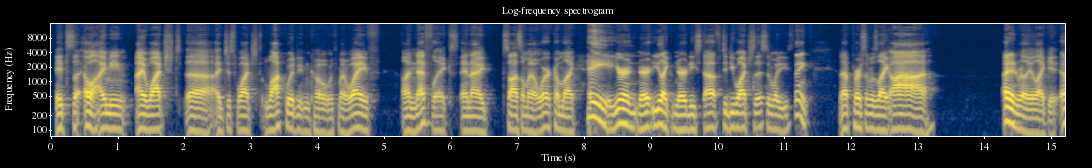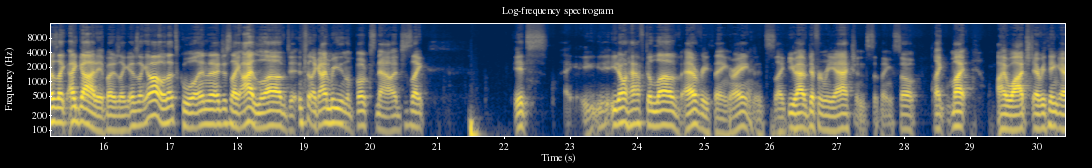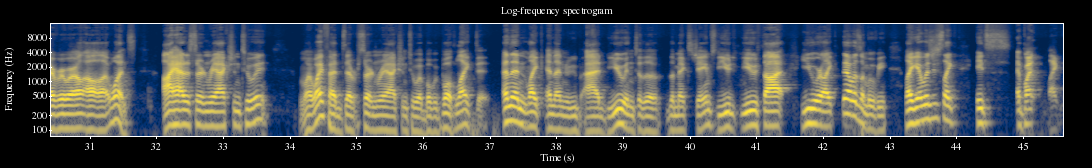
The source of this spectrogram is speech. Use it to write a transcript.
it's like oh, I mean, I watched uh I just watched Lockwood and Co with my wife on Netflix and I saw someone at work. I'm like, hey, you're a nerd, you like nerdy stuff. Did you watch this and what do you think? And that person was like, ah, I didn't really like it. I was like, I got it, but I was like, I was like, oh, that's cool. And I just like, I loved it. like I'm reading the books now. It's just like, it's you you don't have to love everything, right? It's like you have different reactions to things. So like my, I watched everything everywhere all, at once. I had a certain reaction to it. My wife had a certain reaction to it, but we both liked it. And then like, and then we add you into the the mix, James. You you thought you were like that was a movie. Like it was just like it's, but like,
